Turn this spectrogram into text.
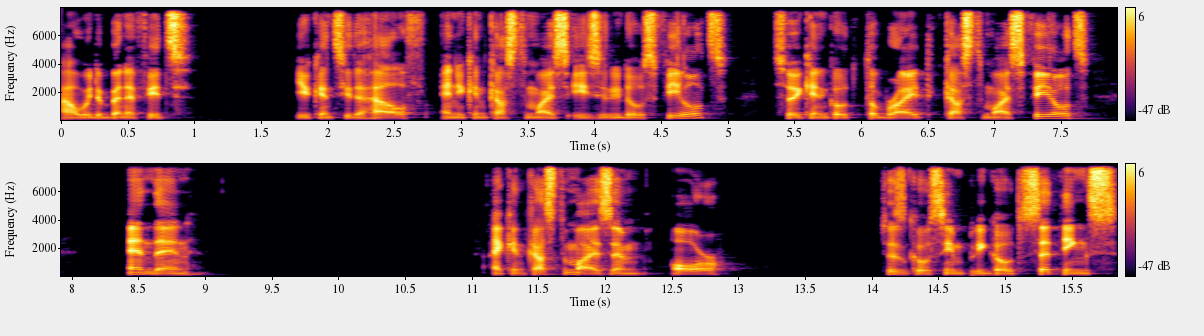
Uh, with the benefits, you can see the health and you can customize easily those fields. So you can go to top right, customize fields, and then I can customize them or just go simply go to settings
